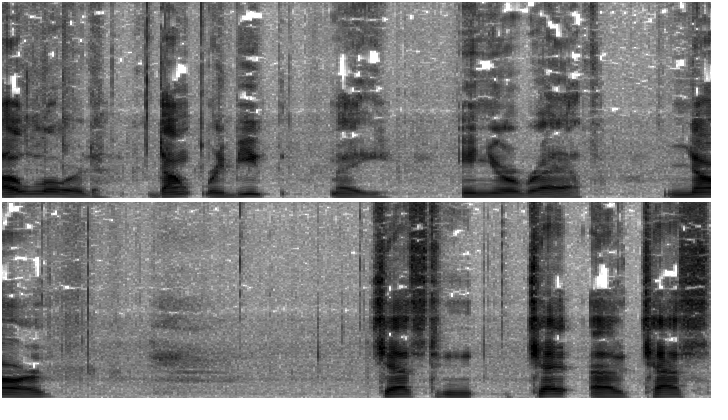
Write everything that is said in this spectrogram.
O Lord, don't rebuke me in your wrath, nor chasten, ch- uh, chast,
